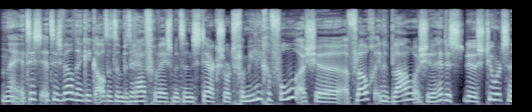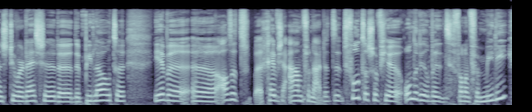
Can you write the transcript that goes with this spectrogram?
Nee, het is, het is wel denk ik altijd een bedrijf geweest met een sterk soort familiegevoel. Als je vloog in het blauw, als je de, de stewards en stewardessen, de, de piloten, die hebben uh, altijd, geven ze aan van nou, het, het voelt alsof je onderdeel bent van een familie.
